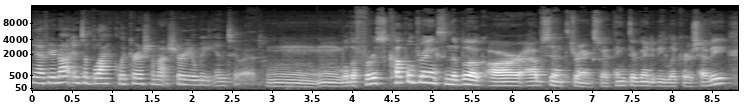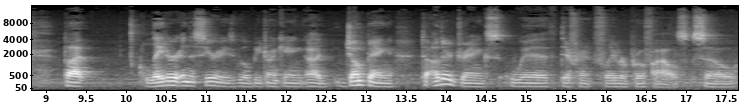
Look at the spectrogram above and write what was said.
Yeah, if you're not into black licorice, I'm not sure you'll be into it. Mm-mm. Well, the first couple drinks in the book are absinthe drinks, so I think they're going to be licorice heavy. But later in the series, we'll be drinking, uh, jumping to other drinks with different flavor profiles. So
